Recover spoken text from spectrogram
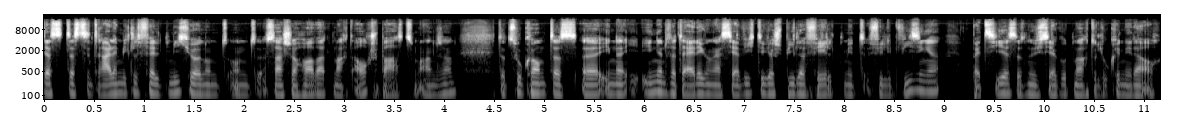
das, das zentrale Mittelfeld Michael und, und Sascha Horvath macht auch Spaß zum Anschauen. Dazu kommt, dass äh, in der Innenverteidigung ein sehr wichtiger Spieler fehlt mit Philipp Wiesinger, wobei Ziers das natürlich sehr gut macht und Luke Nieder auch.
